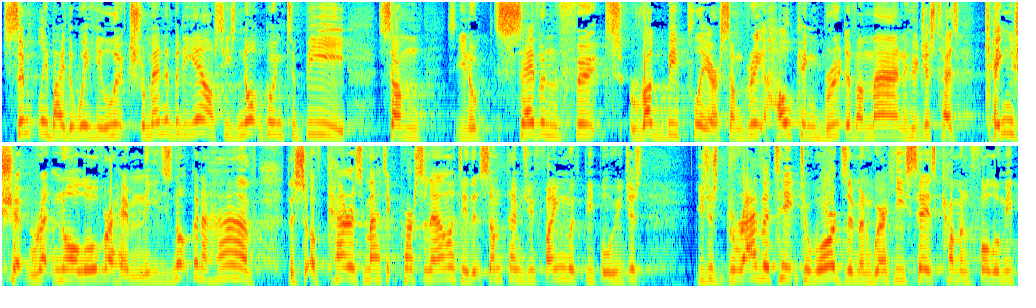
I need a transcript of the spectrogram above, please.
simply by the way he looks from anybody else. He's not going to be some, you know, seven foot rugby player, some great hulking brute of a man who just has kingship written all over him. He's not going to have the sort of charismatic personality that sometimes you find with people who just you just gravitate towards him, and where he says, Come and follow me,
